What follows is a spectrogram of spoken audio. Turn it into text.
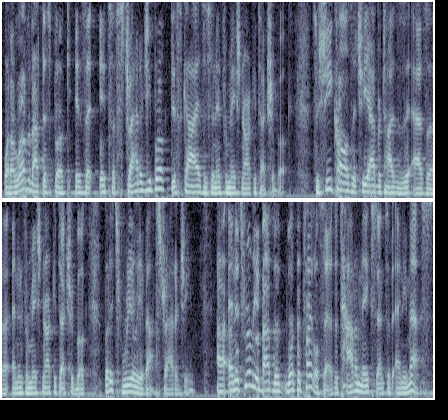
What I love about this book is that it's a strategy book disguised as an information architecture book. So she calls it, she advertises it as a, an information architecture book, but it's really about strategy. Uh, and it's really about the, what the title says. It's how to make sense of any mess.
